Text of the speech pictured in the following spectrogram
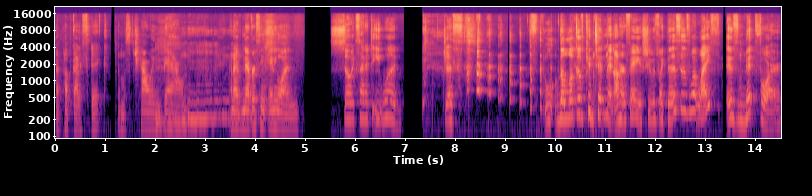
My pup got a stick and was chowing down. and I've never seen anyone so excited to eat wood. Just the look of contentment on her face. She was like, This is what life is meant for.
